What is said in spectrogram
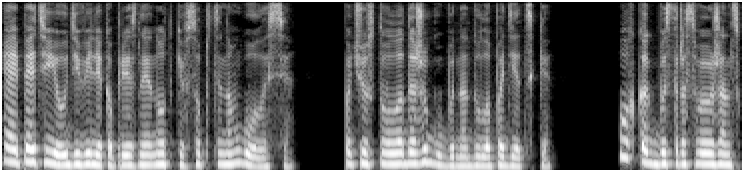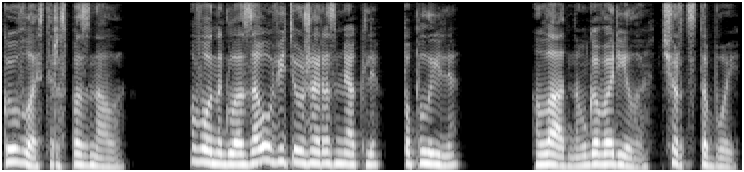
И опять ее удивили капризные нотки в собственном голосе. Почувствовала даже губы надула по-детски. Ох, как быстро свою женскую власть распознала. Вон и глаза у Вити уже размякли, поплыли. Ладно, уговорила, черт с тобой.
